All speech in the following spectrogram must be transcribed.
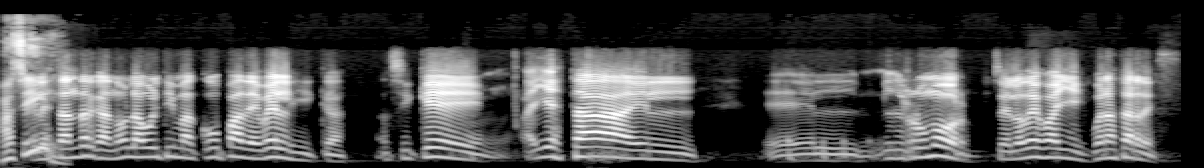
¿Ah, sí? El estándar ganó la última Copa de Bélgica. Así que ahí está el, el- el rumor. Se lo dejo allí. Buenas tardes.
